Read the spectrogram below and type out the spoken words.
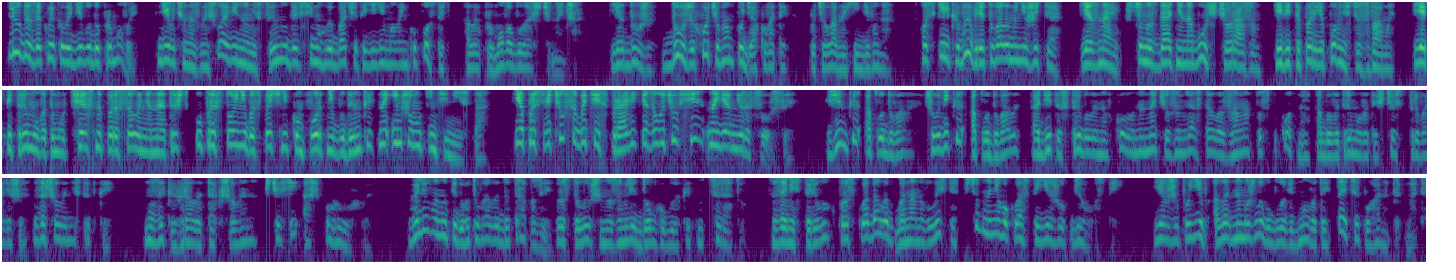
Люди закликали діву до промови. Дівчина знайшла вільну місцину, де всі могли бачити її маленьку постать, але промова була ще менша. Я дуже, дуже хочу вам подякувати, почала на хінді вона. Оскільки ви врятували мені життя. Я знаю, що ми здатні на будь-що разом, і відтепер я повністю з вами. Я підтримуватиму чесне переселення нетрищ у пристойні, безпечні, комфортні будинки на іншому кінці міста. Я присвячу себе цій справі і залучу всі наявні ресурси. Жінки аплодували, чоловіки аплодували, а діти стрибали навколо, неначе земля стала занадто спекотною, аби витримувати щось триваліше за шалені стрибки. Музики грали так шалено, що всі аж оглухли. Галявину підготували до трапези, розстеливши на землі довгу блакитну цирату. Замість тарілок порозкладали бананове листя, щоб на нього класти їжу для гостей. Я вже поїв, але неможливо було відмовити, та й це погана прикмета.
